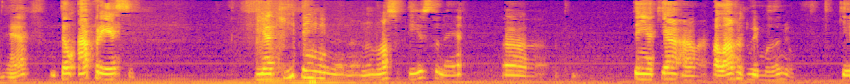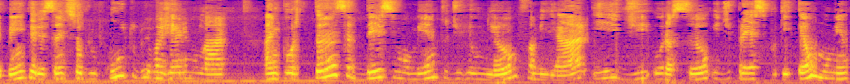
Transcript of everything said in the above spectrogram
Né? Então, a prece. E aqui tem, no nosso texto, né, ah, tem aqui a, a palavra do Emmanuel, que é bem interessante, sobre o culto do evangelho no lar a importância desse momento de reunião familiar e de oração e de prece, porque é um momento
